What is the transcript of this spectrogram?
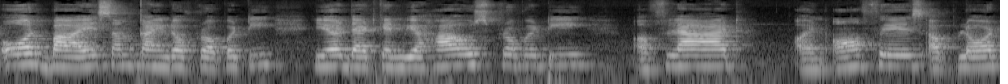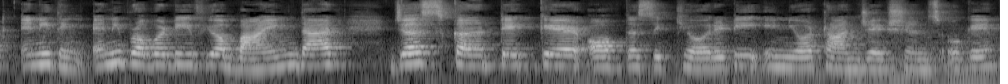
or buy some kind of property here that can be a house property a flat an office a plot anything. Any property if you are buying that just take care of the security in your transactions okay?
